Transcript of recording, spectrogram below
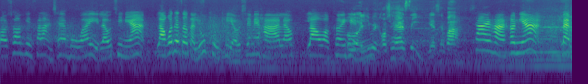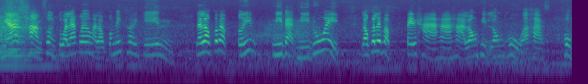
เราชอบกินฝรั่งแช่บวย แล้วทีเนี้ยเราก็จะเจอแต่ลูกเขียวๆใช่ไหมคะ แล้วเราอะเคยเอเห็อนอันที่เป็นเขาแช่สีอะใช่ปะใช่ค่ะ คราวเนี้ยแบบเนี้ยถามส่วนตัวแรกเริ่มอะเราก็ไม่เคยกิน แล้วเราก็แบบเอ้ยมีแบบนี้ด้วย เราก็เลยแบบไปหาหาหาลองผิดลองถูกอะค่ะหก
